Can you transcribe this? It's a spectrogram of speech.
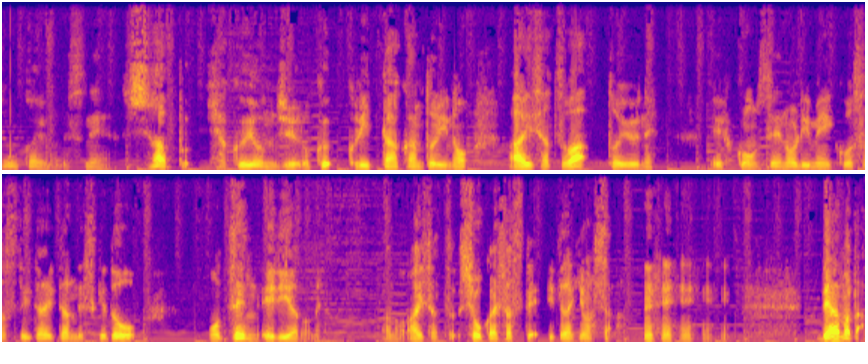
今回はですね、シャープ146クリッターカントリーの挨拶はというね、え副音声のリメイクをさせていただいたんですけど、もう全エリアのね、あの、挨拶紹介させていただきました。ではまた。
